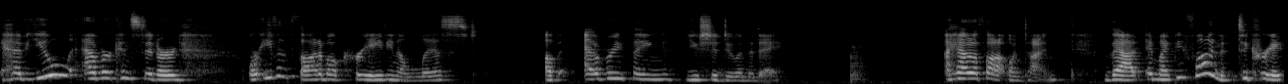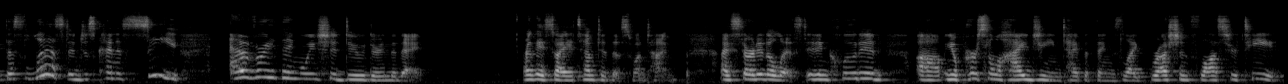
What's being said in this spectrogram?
have you ever considered or even thought about creating a list of everything you should do in the day? I had a thought one time that it might be fun to create this list and just kind of see everything we should do during the day. Okay, so I attempted this one time. I started a list. It included, um, you know, personal hygiene type of things like brush and floss your teeth,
